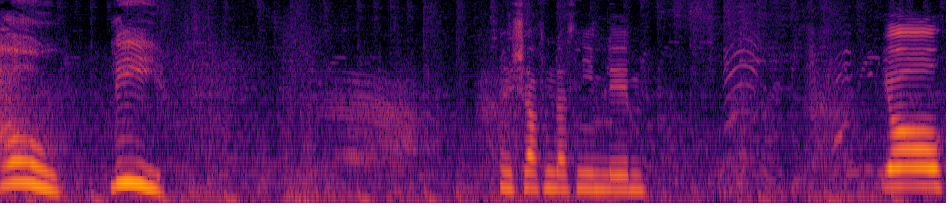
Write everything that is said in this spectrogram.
Holy. Wir schaffen das nie im Leben. Yo.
